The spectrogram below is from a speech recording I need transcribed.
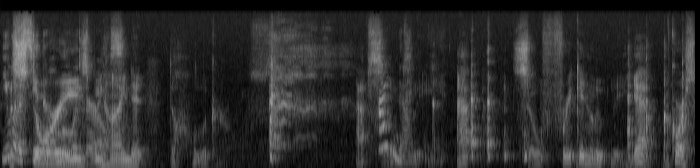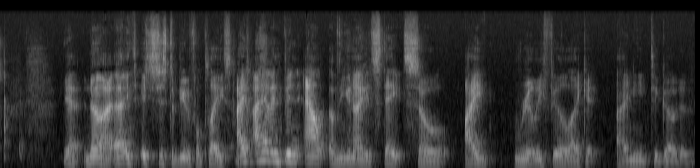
You the wanna the stories behind it. The hula girls. Absolutely. App so freaking lootly. Yeah, of course. Yeah, no, I, I, it's just a beautiful place. I, I haven't been out of the United States, so I really feel like it. I need to go to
